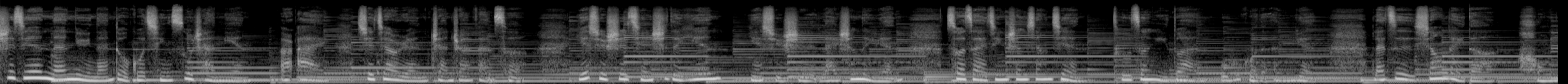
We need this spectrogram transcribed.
世间男女难躲过情愫缠绵，而爱却叫人辗转反侧。也许是前世的烟，也许是来生的缘，错在今生相见，徒增一段无果的恩怨。来自肖磊的《红颜》。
